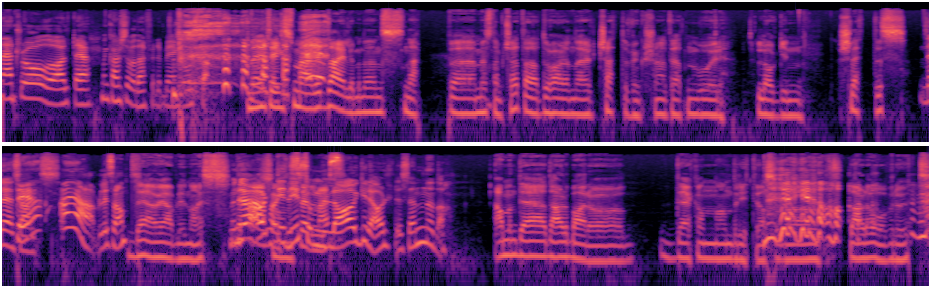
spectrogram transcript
natural og alt det. Men kanskje det var derfor det ble en god start. Men en ting som er litt deilig med, den snap, eh, med Snapchat, er at du har den der chattefunksjonaliteten hvor loggen slettes. Det er sant. Det er jævlig sant. Det er jo jævlig nice. Men det er Det er alltid de som nice. lagrer alt det sender, da. Ja, men det, det, er det bare å Det kan han drite i, altså. Da, da er det over og ut.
